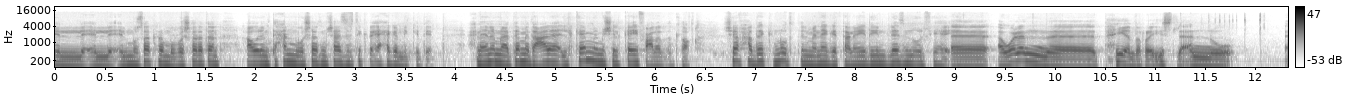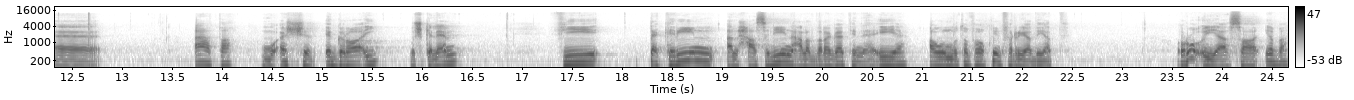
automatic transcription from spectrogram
ال- ال- المذاكرة مباشرة أو الامتحان مباشرة مش عايز يفتكر أي حاجة من الكتاب. إحنا هنا بنعتمد على الكم مش الكيف على الإطلاق. شايف حضرتك نقطة المناهج التعليمية دي لازم نقول فيها إيه؟ آه، اولا آه، تحية للرئيس لأنه آه، أعطى مؤشر إجرائي مش كلام في تكريم الحاصلين على الدرجات النهائية أو المتفوقين في الرياضيات. رؤيه صائبة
